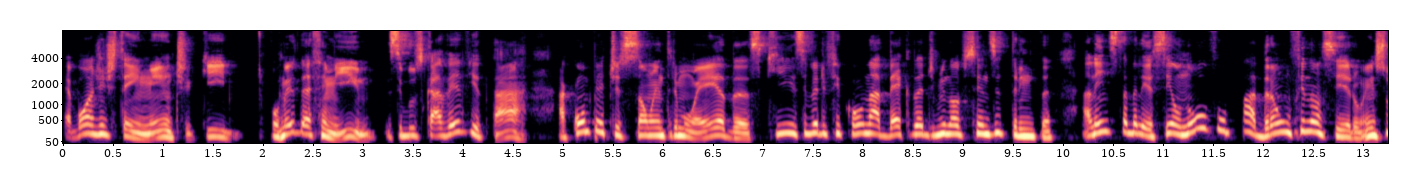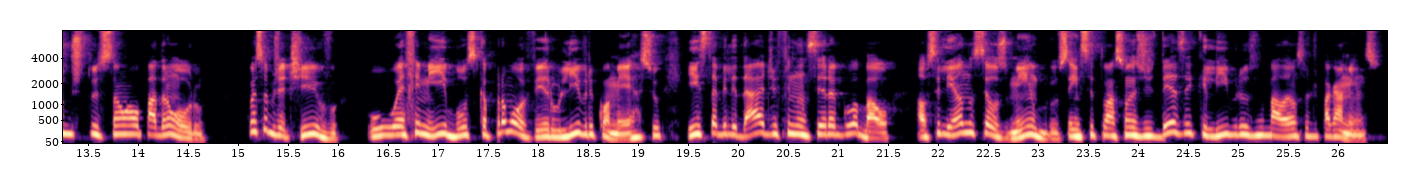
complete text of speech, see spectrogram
É bom a gente ter em mente que por meio do FMI, se buscava evitar a competição entre moedas que se verificou na década de 1930, além de estabelecer um novo padrão financeiro em substituição ao padrão ouro. Com esse objetivo, o FMI busca promover o livre comércio e estabilidade financeira global, auxiliando seus membros em situações de desequilíbrios no balanço de pagamentos.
